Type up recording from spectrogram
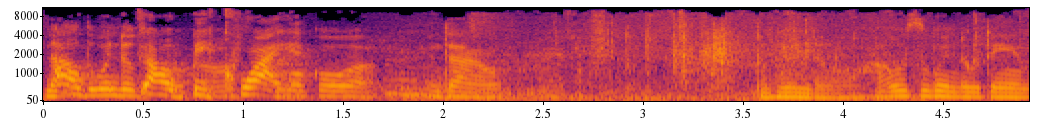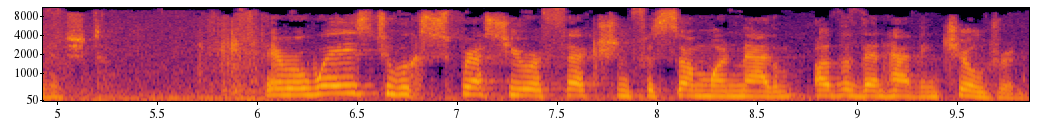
Now oh, the window's Oh, be off, quiet. Go up and down. The window. How was the window damaged? There are ways to express your affection for someone, madam, other than having children.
